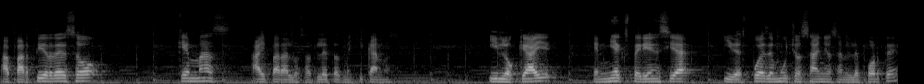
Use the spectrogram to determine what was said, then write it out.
A partir de eso, ¿qué más hay para los atletas mexicanos? Y lo que hay, en mi experiencia y después de muchos años en el deporte,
